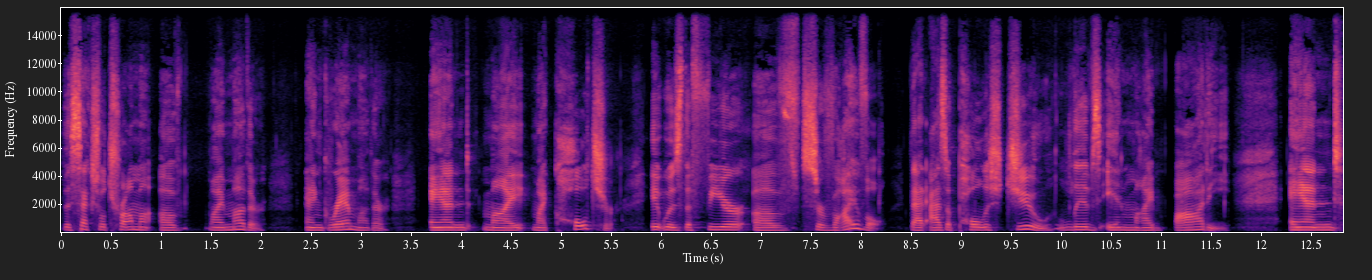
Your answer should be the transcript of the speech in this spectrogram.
the sexual trauma of my mother and grandmother and my my culture. It was the fear of survival that as a Polish Jew lives in my body. And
